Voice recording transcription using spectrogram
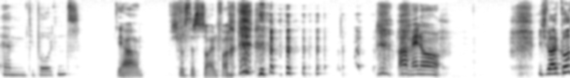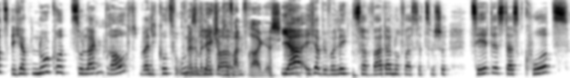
Ähm, die Boltons. Ja, ich wusste es so einfach. ah, Menno. Ich war kurz, ich habe nur kurz so lang gebraucht, weil ich kurz Wenn verunsichert du überlegst, ob es war. eine Fanfrage ist. Ja, ich habe überlegt, war da noch was dazwischen. Zählt es, dass kurz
